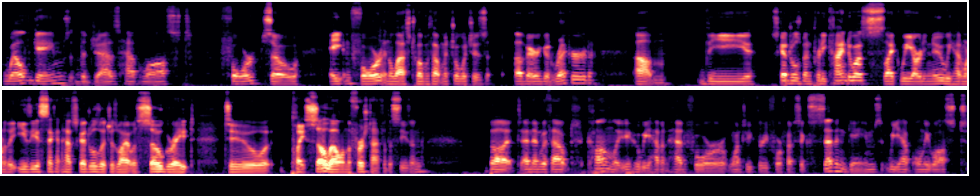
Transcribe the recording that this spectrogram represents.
12 games, the Jazz have lost four. So eight and four in the last twelve without Mitchell, which is a very good record. Um, the schedule's been pretty kind to us. Like we already knew, we had one of the easiest second half schedules, which is why it was so great to play so well in the first half of the season. But and then without Conley, who we haven't had for one, two, three, four, five, six, seven games, we have only lost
